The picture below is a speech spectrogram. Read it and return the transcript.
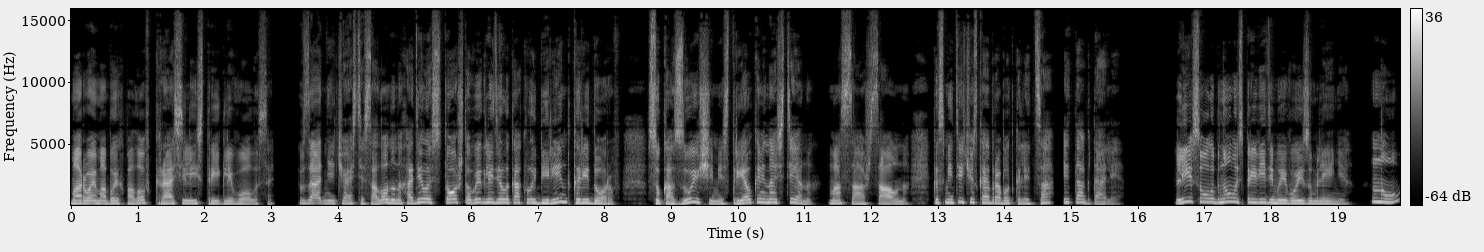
Мороем обоих полов красили и стригли волосы. В задней части салона находилось то, что выглядело как лабиринт коридоров с указующими стрелками на стенах массаж, сауна, косметическая обработка лица и так далее. Лиса улыбнулась при виде моего изумления. «Ну,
